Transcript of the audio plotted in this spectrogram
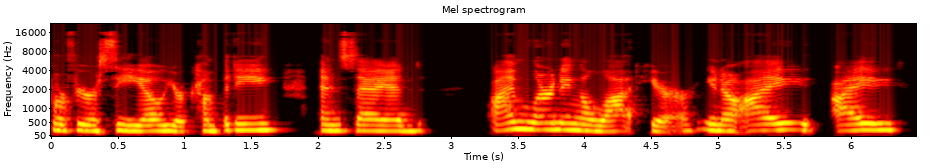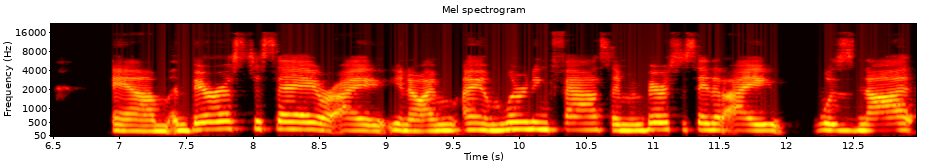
or if you're a CEO, your company, and said, I'm learning a lot here. You know, I, I am embarrassed to say, or I, you know, I'm, I am learning fast. I'm embarrassed to say that I was not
